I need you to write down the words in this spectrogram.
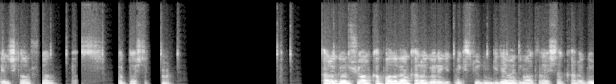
Geri çıkalım şuradan. Yaklaştık. Hı. Karagöl şu an kapalı. Ben Karagöl'e gitmek istiyordum. Gidemedim arkadaşlar. Karagöl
